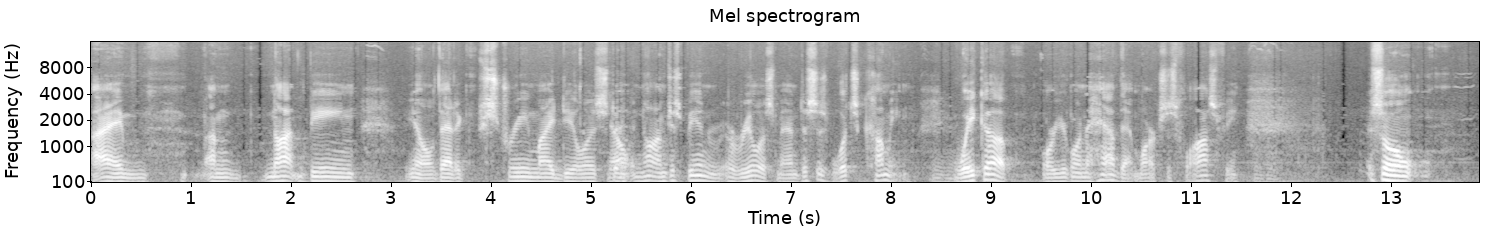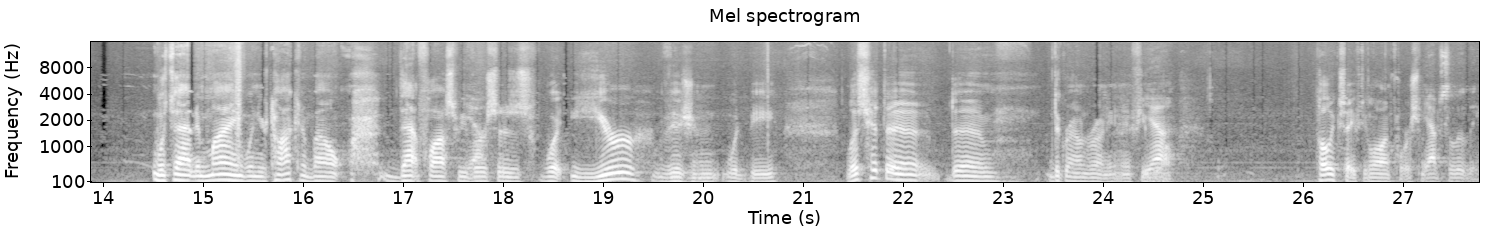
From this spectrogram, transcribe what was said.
I'm, I'm not being, you know, that extreme idealist. No. no, I'm just being a realist, man. This is what's coming. Mm-hmm. Wake up, or you're going to have that Marxist philosophy. Mm-hmm. So, with that in mind, when you're talking about that philosophy Yeah. versus what your vision would be, let's hit the the, the ground running, if you Yeah. will. Public safety, law enforcement. Yeah, absolutely.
